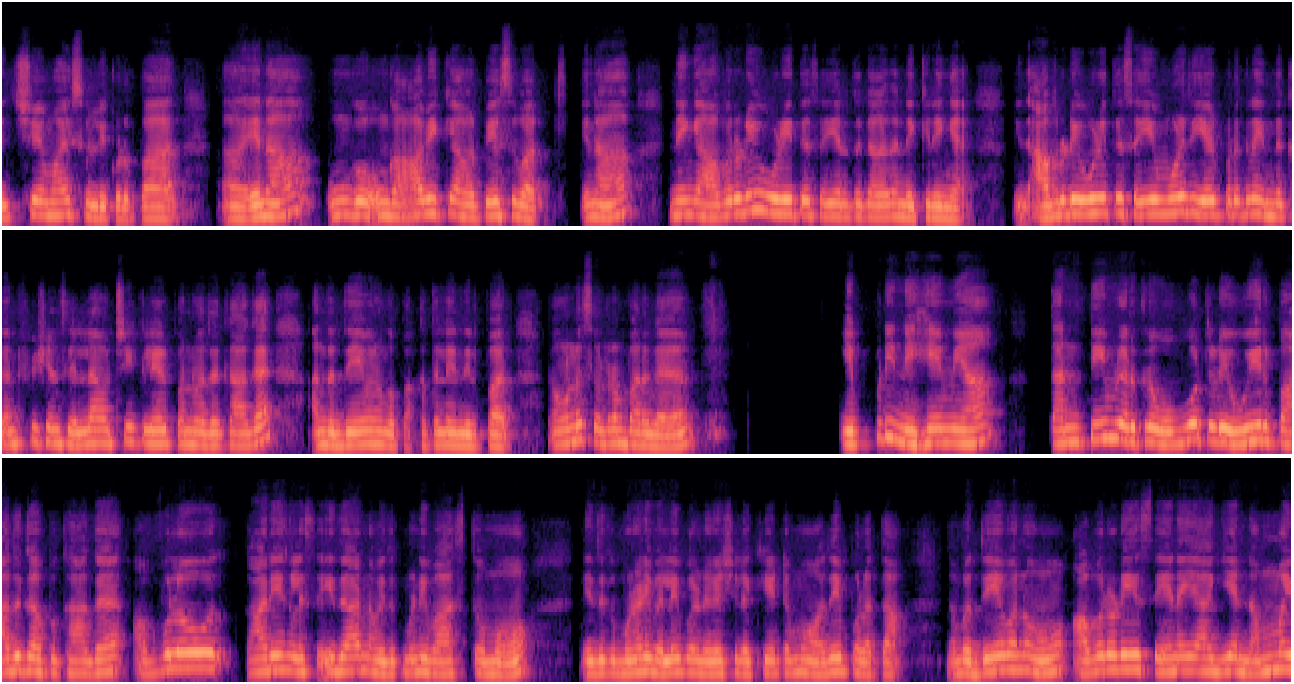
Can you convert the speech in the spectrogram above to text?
நிச்சயமாய் சொல்லி கொடுப்பார். ஏன்னா உங்கள் உங்கள் ஆவிக்கு அவர் பேசுவார். ஏன்னா நீங்கள் அவருடைய ஊழியத்தை செய்கிறதுக்காக தான் நிற்கிறீங்க அவருடைய ஊழியத்தை செய்யும் பொழுது ஏற்படுகிற இந்த கன்ஃபியூஷன்ஸ் எல்லாவற்றையும் கிளியர் பண்ணுவதற்காக அந்த தேவன் உங்கள் பக்கத்துலேயே நிற்பார். நான் ஒன்று சொல்கிறேன் பாருங்கள் எப்படி நெஹேமியா தன் டீமில் இருக்கிற ஒவ்வொருத்தருடைய உயிர் பாதுகாப்புக்காக அவ்வளோ காரியங்களை செய்தார் நம்ம இதுக்கு முன்னாடி வாசித்தோமோ இதுக்கு முன்னாடி வெள்ளைப்புற நிகழ்ச்சியில் கேட்டோமோ அதே போல தான் நம்ம தேவனும் அவருடைய சேனையாகிய நம்மை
